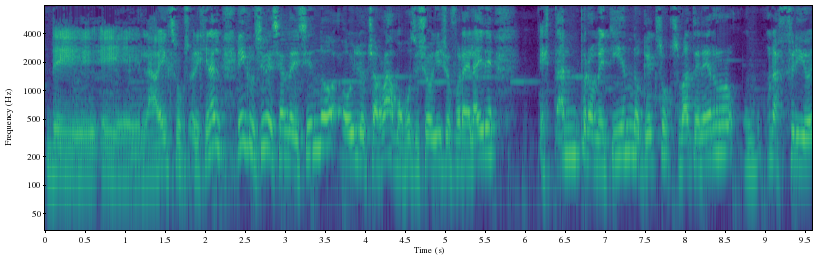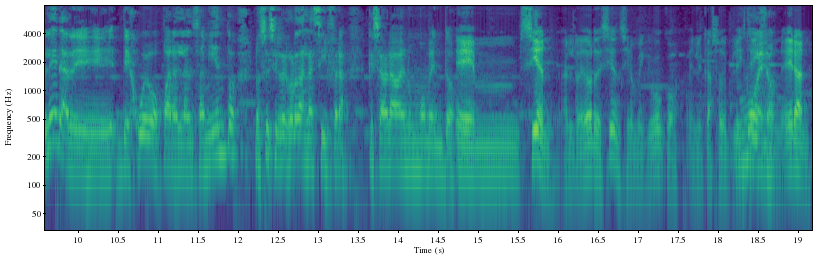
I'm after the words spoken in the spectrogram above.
de eh, la Xbox original. E inclusive se anda diciendo, hoy lo charlamos, vos y yo, Guillo, fuera del aire, están prometiendo que Xbox va a tener una friolera de, juegos para el lanzamiento. No sé si recordás la cifra que se hablaba en un momento. 100, em, alrededor de 100, si no me equivoco. En el caso de PlayStation, eran.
